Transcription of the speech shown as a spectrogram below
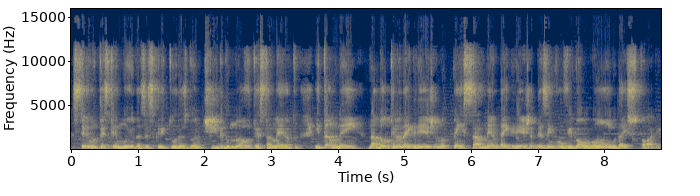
segundo o testemunho das Escrituras do Antigo e do Novo Testamento, e também na doutrina da igreja, no pensamento da igreja desenvolvido ao longo da história.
